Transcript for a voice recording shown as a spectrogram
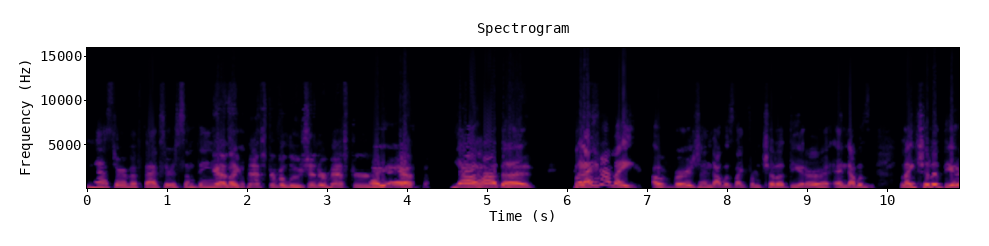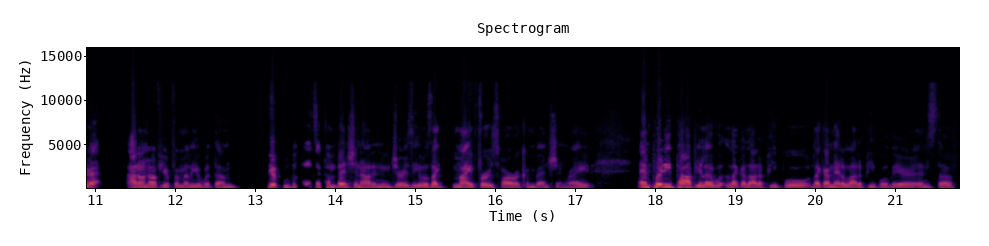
Master of Effects or something? Yeah, like, like, Master of Illusion or Master. Oh, yeah. yeah, yeah, I had that. But I had like a version that was like from Chiller Theater, and that was like Chiller Theater. I don't know if you're familiar with them. Yep. It's a convention out in New Jersey. It was like my first horror convention, right? And pretty popular. Like a lot of people, like I met a lot of people there and stuff.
